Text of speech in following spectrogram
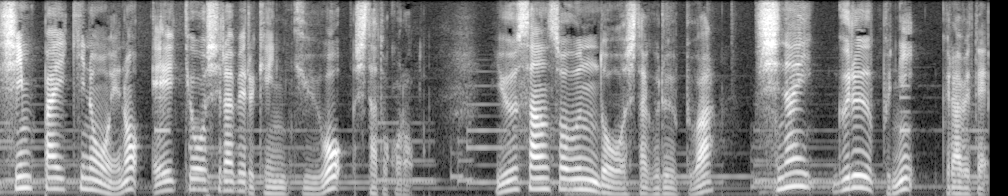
心肺機能への影響を調べる研究をしたところ有酸素運動をしたグループはしないグループに比べて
